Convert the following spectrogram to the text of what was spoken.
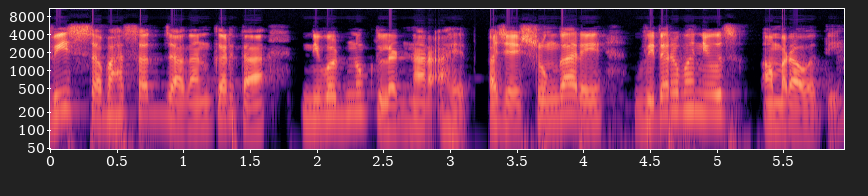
वीस सभासद जागांकरता निवडणूक लढणार आहेत. अजय शृंगारे विदर्भ न्यूज अमरावती.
